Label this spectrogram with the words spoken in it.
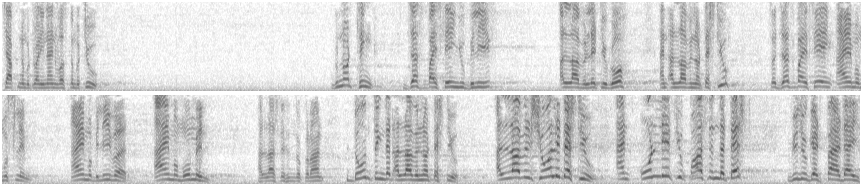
chapter number 29, verse number 2. Do not think just by saying you believe, Allah will let you go and Allah will not test you. So just by saying, I am a Muslim, I am a believer, I am a Mu'min, Allah says in the Quran, don't think that Allah will not test you. Allah will surely test you And only if you pass in the test will you get paradise.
